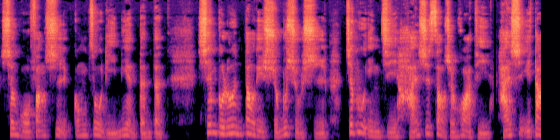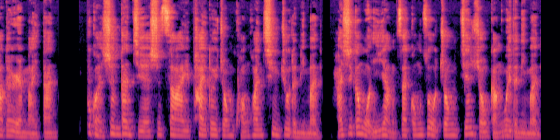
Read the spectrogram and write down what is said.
生活方式、工作理念等等。先不论到底属不属实，这部影集还是造成话题，还是一大堆人买单。不管圣诞节是在派对中狂欢庆祝的你们，还是跟我一样在工作中坚守岗位的你们，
